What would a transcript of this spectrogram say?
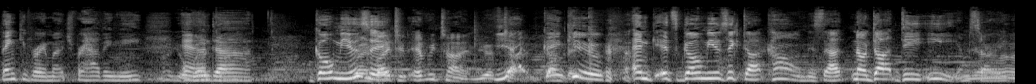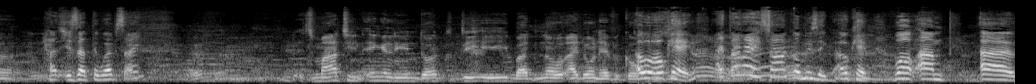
thank you very much for having me, you're and uh, go music. You're invited every time you have Yeah, time. Thank back. you. and it's gomusic.com. Is that no dot de? I'm sorry. How, is that the website? It's martinengelien.de, but no, I don't have a go. Oh, okay. I thought I saw Go Music. Okay. Well, um, uh,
